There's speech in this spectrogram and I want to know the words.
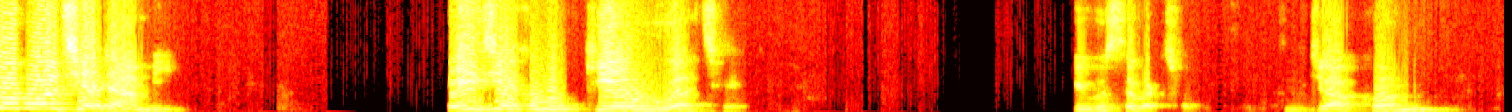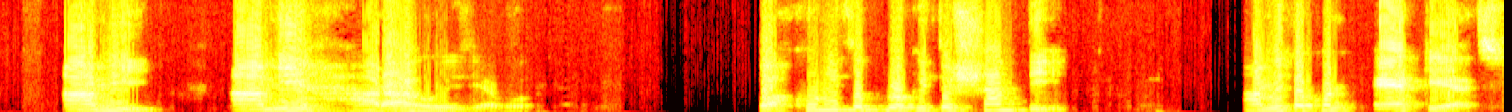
তো বলছে এটা আমি। এই যে এখনও কেউ আছে। কি বুঝতে পারছ? যখন আমি আমি হারা হয়ে যাব। তখনই তো প্রকৃত শান্তি। আমি তখন একে আছি।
